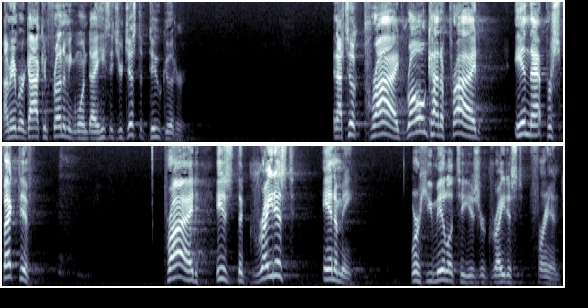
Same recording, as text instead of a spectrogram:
I remember a guy confronted me one day. He said, You're just a do gooder. And I took pride, wrong kind of pride, in that perspective. Pride is the greatest enemy, where humility is your greatest friend.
